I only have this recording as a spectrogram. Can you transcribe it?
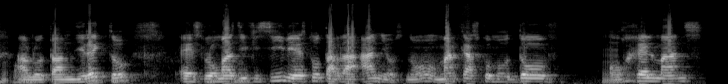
hablo tan directo, es lo más difícil y esto tarda años, ¿no? Marcas como Dove o mm. Hellmann's,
